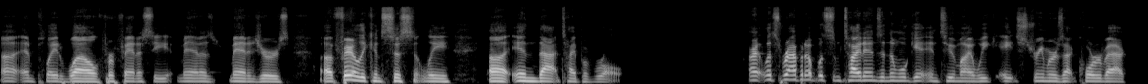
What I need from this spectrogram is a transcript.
uh, and played well for fantasy manage- managers uh, fairly consistently uh, in that type of role. All right, let's wrap it up with some tight ends, and then we'll get into my week eight streamers at quarterback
